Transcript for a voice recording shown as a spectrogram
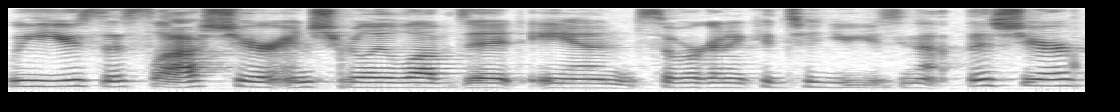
we used this last year, and she really loved it, and so we're going to continue using that this year.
